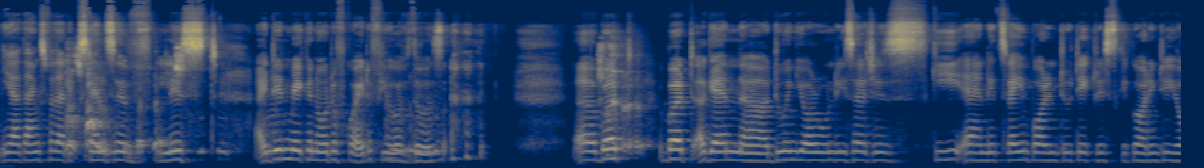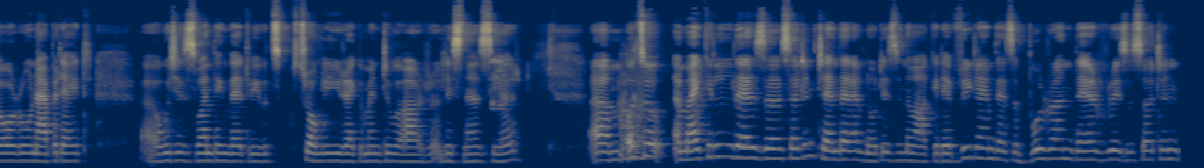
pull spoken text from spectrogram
Yeah, thanks for that extensive list. I did make a note of quite a few of those. uh, but but again, uh, doing your own research is key, and it's very important to take risk according to your own appetite, uh, which is one thing that we would strongly recommend to our listeners here. Um, also, Michael, there's a certain trend that I've noticed in the market. Every time there's a bull run, there is a certain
